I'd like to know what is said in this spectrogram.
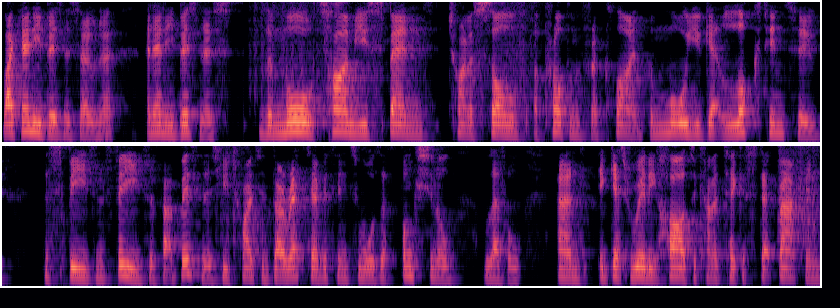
like any business owner and any business, the more time you spend trying to solve a problem for a client, the more you get locked into the speeds and feeds of that business. You try to direct everything towards a functional level. And it gets really hard to kind of take a step back and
